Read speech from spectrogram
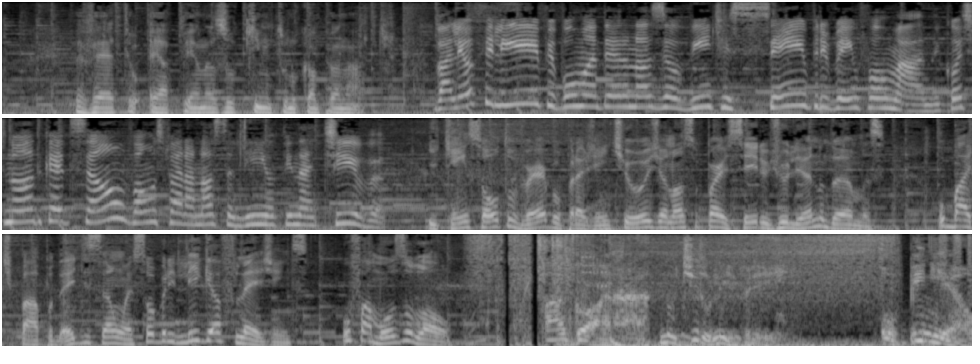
Vettel é apenas o quinto no campeonato. Valeu, Felipe, por manter o nosso ouvinte sempre bem informado. E continuando com a edição, vamos para a nossa linha opinativa. E quem solta o verbo pra gente hoje é o nosso parceiro Juliano Damas. O bate-papo da edição é sobre League of Legends, o famoso LoL. Agora, no Tiro Livre. Opinião.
